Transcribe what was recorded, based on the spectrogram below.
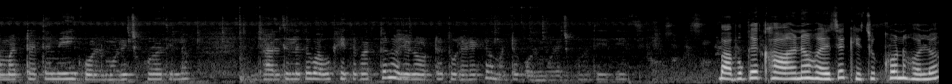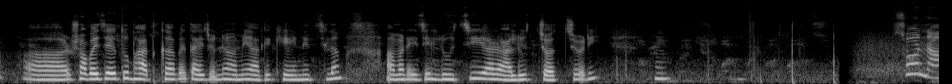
আমারটাতে আমি এই গোলমরিচ গুঁড়ো দিলাম। ঝাল দিলে তো বাবু খেতে পারতো না, ওই জন্য ওরটা তুলে রেখে আমারটা গোলমরিচ গুঁড়ো দিয়ে দিয়েছি। বাবুকে খাওয়ানো হয়েছে, কিছুক্ষণ হলো, আর সবাই যেহেতু ভাত খাবে, তাই জন্য আমি আগে খেয়ে নিচ্ছিলাম। আমার এই যে লুচি আর আলুর চচ্চড়ি সোনা,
